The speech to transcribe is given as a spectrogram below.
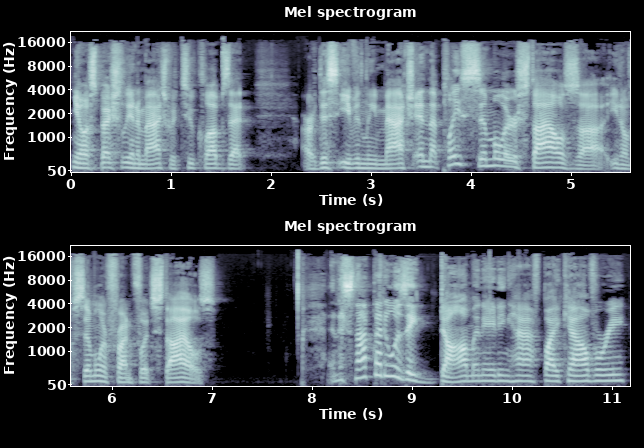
you know, especially in a match with two clubs that are this evenly matched and that play similar styles, uh, you know, similar front foot styles. And it's not that it was a dominating half by Cavalry.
